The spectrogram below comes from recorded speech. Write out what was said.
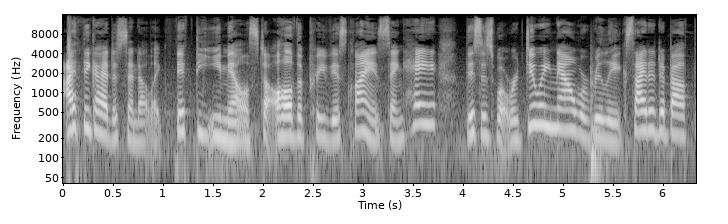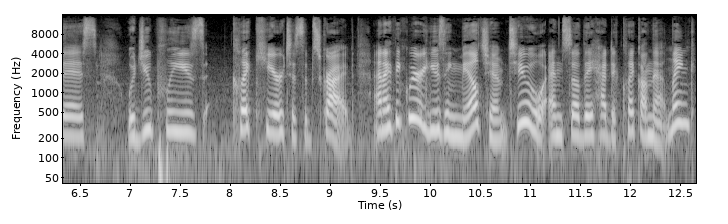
I think I had to send out like 50 emails to all the previous clients saying, hey, this is what we're doing now. We're really excited about this. Would you please click here to subscribe. And I think we were using MailChimp too. And so they had to click on that link.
